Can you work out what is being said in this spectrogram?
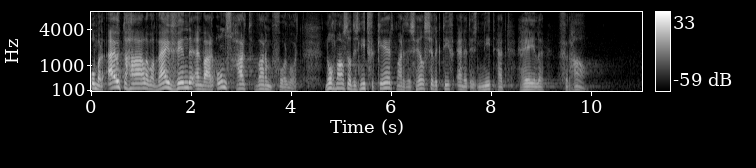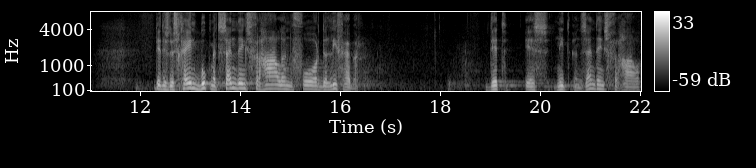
om eruit te halen wat wij vinden en waar ons hart warm voor wordt. Nogmaals, dat is niet verkeerd, maar het is heel selectief en het is niet het hele verhaal. Dit is dus geen boek met zendingsverhalen voor de liefhebber. Dit is niet een zendingsverhaal,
